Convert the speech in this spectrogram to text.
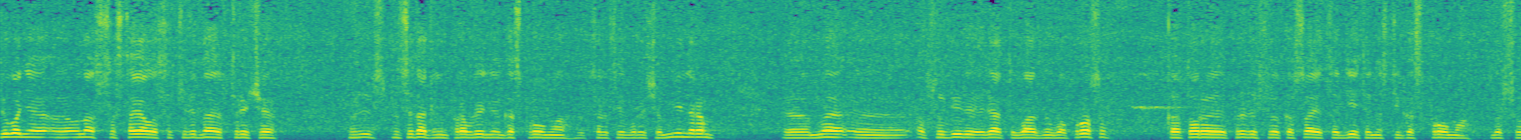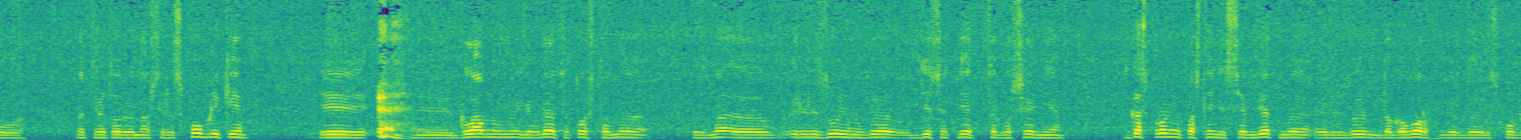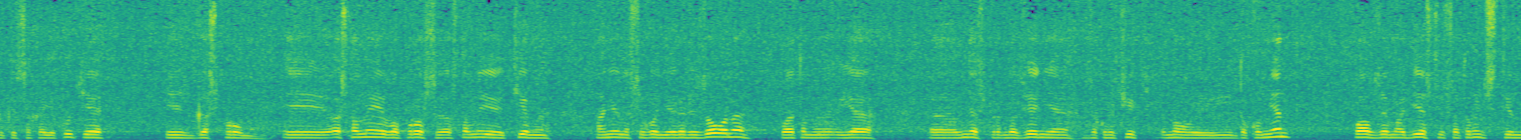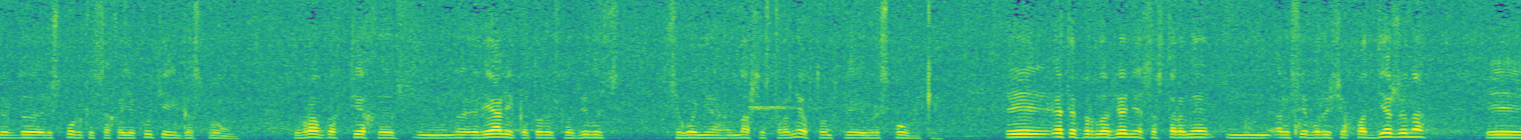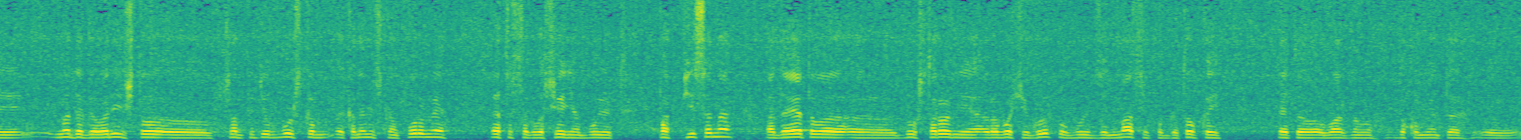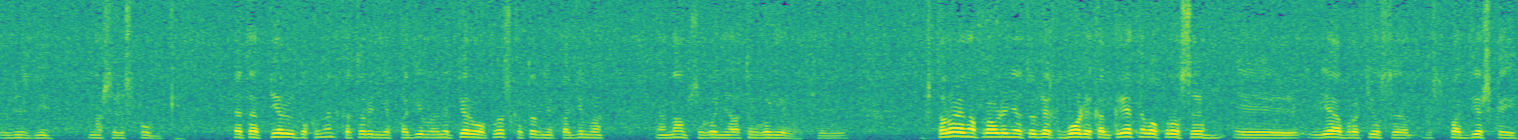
Сегодня э, у нас состоялась очередная встреча с председателем правления «Газпрома» с Алексеем Борисовичем Миллером. Э, мы э, обсудили ряд важных вопросов, которые прежде всего касаются деятельности «Газпрома» большого на территории нашей республики. И главным является то, что мы реализуем уже 10 лет соглашения с «Газпромом» последние 7 лет мы реализуем договор между Республикой Саха-Якутия и «Газпромом». И основные вопросы, основные темы, они на сегодня реализованы, поэтому я э, внес предложение заключить новый документ по взаимодействию, сотрудничеству между Республикой Саха-Якутия и «Газпромом» в рамках тех э, реалий, которые сложились сегодня в нашей стране, в том числе и в республике. И это предложение со стороны Алексея Борисовича поддержано. И мы договорились, что э, в Санкт-Петербургском экономическом форуме это соглашение будет подписано, а до этого э, двухсторонняя рабочая группа будет заниматься подготовкой этого важного документа э, в жизни нашей республики. Это первый документ, который необходимо, первый вопрос, который необходимо нам сегодня отрегулировать. Второе направление, это уже более конкретные вопросы. И я обратился с поддержкой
